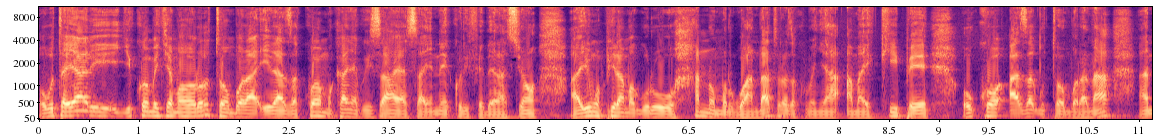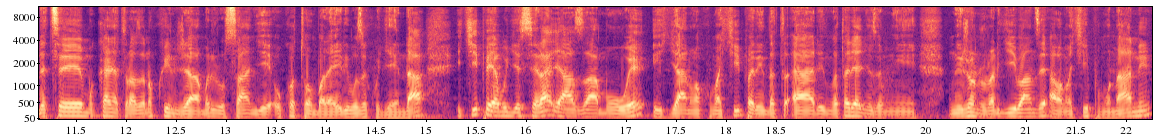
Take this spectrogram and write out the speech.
Ubu tayari igikombe cy'amahoro tombora iraza kuba mu kanya ku isaha ya saa yine kuri federasiyo ah, y'umupira w'amaguru hano mu rwanda turaza kumenya amakipe uko aza gutomborana. Ah, ndetse mu kanya turaza no kwinjira muri rusange uko tombora iri buze kugenda. Ikipe ya bugesera yazamuwe ijyanwa ku makipe arindwi ata- arindwi atari yanyuze mu ijonjora ry'ibanze aba amakipe umunani.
